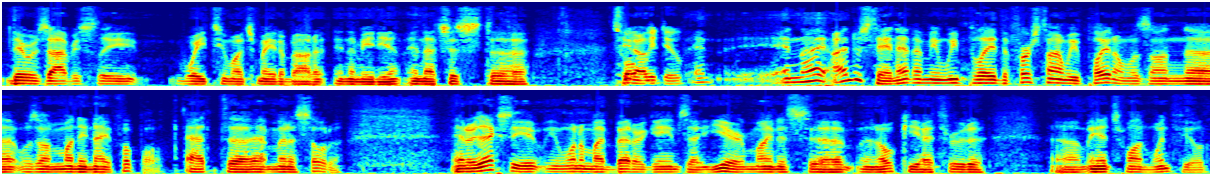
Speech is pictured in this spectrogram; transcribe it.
there was obviously way too much made about it in the media, and that's just. Uh, that's what know, we do. And and I, I understand that. I mean, we played the first time we played on was on uh, was on Monday Night Football at uh, at Minnesota, and it was actually one of my better games that year, minus uh, an Okie I threw to um, Antoine Winfield.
